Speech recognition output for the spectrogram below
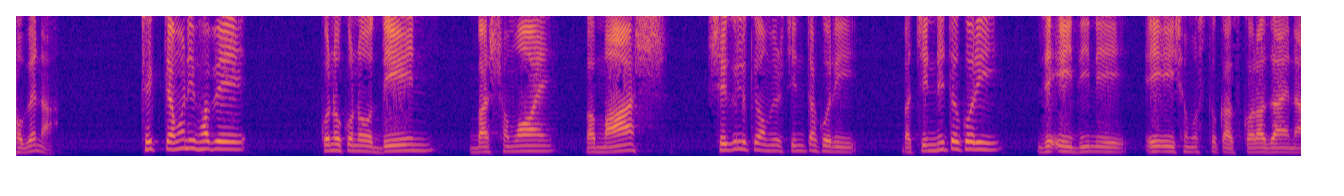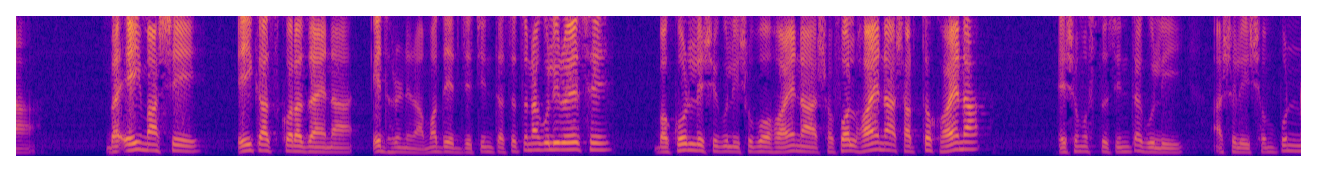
হবে না। ঠিক তেমনইভাবে কোনো কোনো দিন বা সময় বা মাস সেগুলিকে আমি চিন্তা করি বা চিহ্নিত করি যে এই দিনে এই এই সমস্ত কাজ করা যায় না বা এই মাসে এই কাজ করা যায় না। এ ধরনের আমাদের যে চিন্তা চেতনাগুলি রয়েছে বা করলে সেগুলি শুভ হয় না, সফল হয় না, সার্থক হয় না। এই সমস্ত চিন্তাগুলি আসলে সম্পূর্ণ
